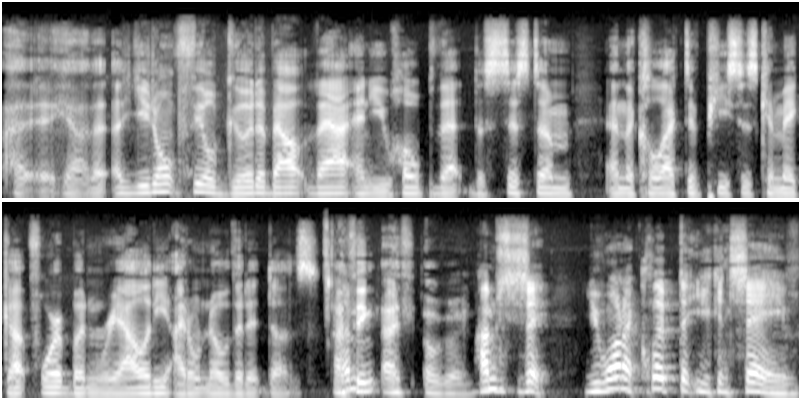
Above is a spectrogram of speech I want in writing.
I, yeah, that, uh, you don't feel good about that, and you hope that the system and the collective pieces can make up for it. But in reality, I don't know that it does. I I'm- think I. Th- oh, go ahead. I'm just gonna say you want a clip that you can save.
